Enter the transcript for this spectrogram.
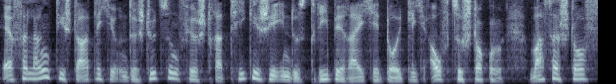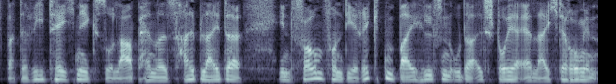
Er verlangt, die staatliche Unterstützung für strategische Industriebereiche deutlich aufzustocken. Wasserstoff, Batterietechnik, Solarpanels, Halbleiter in Form von direkten Beihilfen oder als Steuererleichterungen.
